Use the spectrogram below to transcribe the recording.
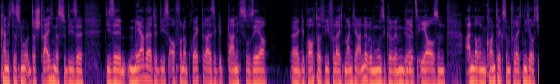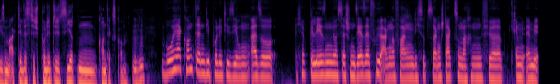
kann ich das nur unterstreichen, dass du diese, diese Mehrwerte, die es auch von der Projektreise gibt, gar nicht so sehr äh, gebraucht hast, wie vielleicht manche andere Musikerinnen, die ja. jetzt eher aus einem anderen Kontext und vielleicht nicht aus diesem aktivistisch politisierten Kontext kommen. Mhm. Woher kommt denn die Politisierung? Also ich habe gelesen, du hast ja schon sehr, sehr früh angefangen, dich sozusagen stark zu machen für äh,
